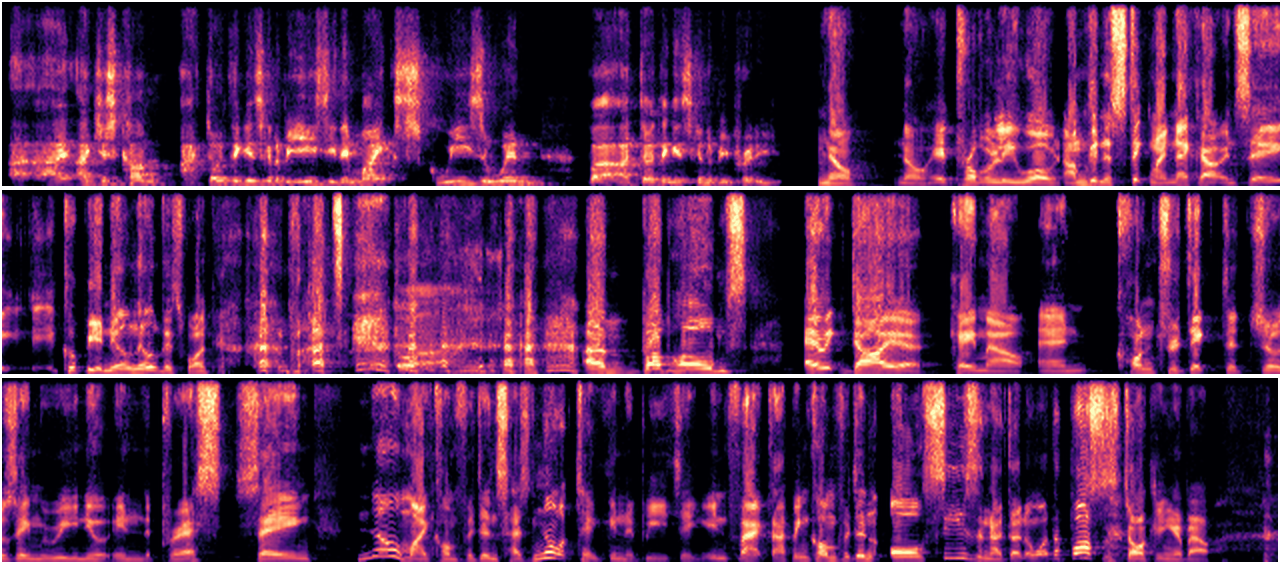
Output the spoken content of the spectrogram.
I, I just can't. I don't think it's going to be easy. They might squeeze a win, but I don't think it's going to be pretty. No, no, it probably won't. I'm going to stick my neck out and say it could be a nil-nil this one. but um, Bob Holmes, Eric Dier came out and contradicted Jose Mourinho in the press, saying, "No, my confidence has not taken a beating. In fact, I've been confident all season. I don't know what the boss is talking about."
